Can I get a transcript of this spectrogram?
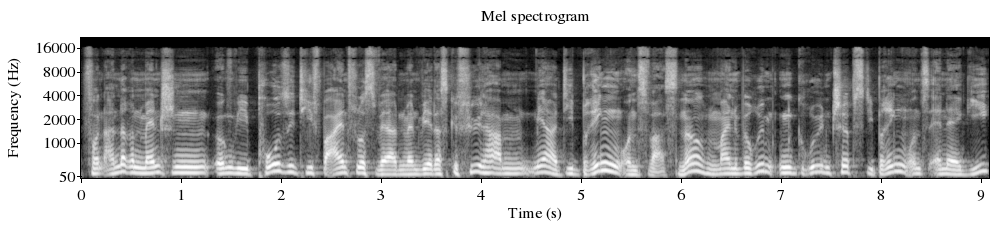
von anderen Menschen irgendwie positiv beeinflusst werden, wenn wir das Gefühl haben, ja, die bringen uns was, ne? meine berühmten grünen Chips, die bringen uns Energie,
